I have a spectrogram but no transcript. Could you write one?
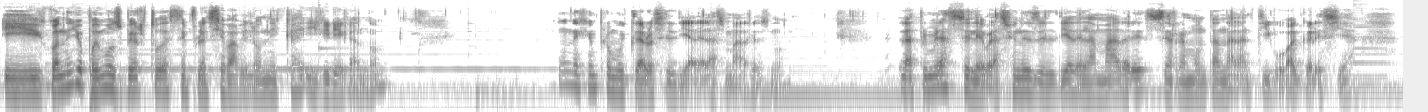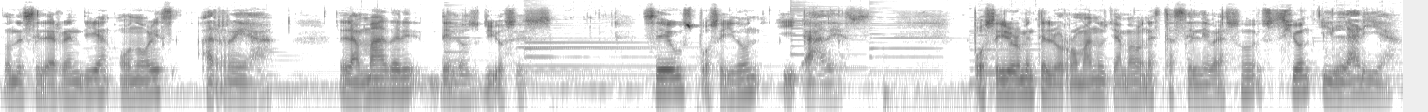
y con ello podemos ver toda esta influencia babilónica y griega, ¿no? Un ejemplo muy claro es el Día de las Madres, ¿no? Las primeras celebraciones del Día de la Madre se remontan a la antigua Grecia, donde se le rendían honores a Rea, la madre de los dioses, Zeus, Poseidón y Hades. Posteriormente los romanos llamaron a esta celebración Hilaria.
